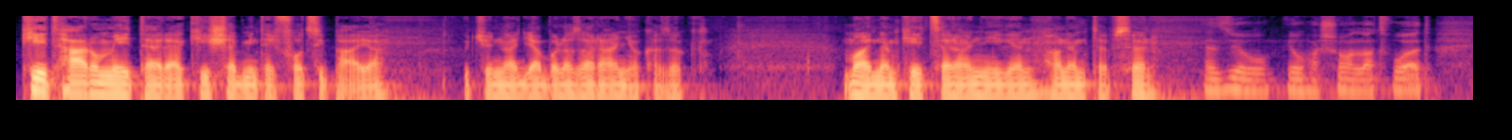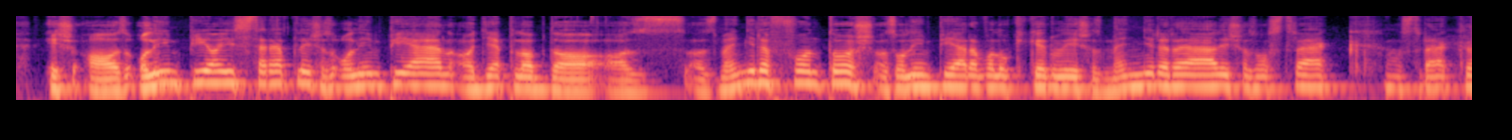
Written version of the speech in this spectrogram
két-három méterrel kisebb, mint egy focipálya. Úgyhogy nagyjából az arányok azok majdnem kétszer annyi, igen, hanem többször. Ez jó, jó hasonlat volt. És az olimpiai szereplés, az olimpián a gyeplabda az, az mennyire fontos, az olimpiára való kikerülés az mennyire reális az osztrák, osztrák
